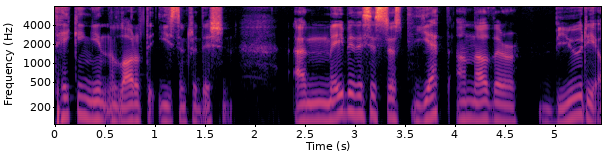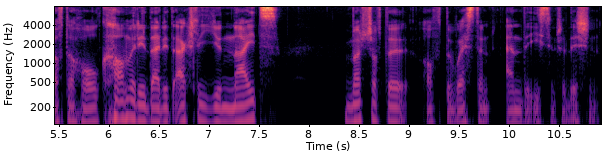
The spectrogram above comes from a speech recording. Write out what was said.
taking in a lot of the Eastern tradition. And maybe this is just yet another beauty of the whole comedy that it actually unites much of the of the Western and the Eastern tradition.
